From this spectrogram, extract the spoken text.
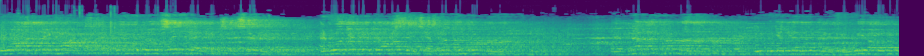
we all have big hearts, and we will build safe havens in Syria, and we'll get the Gulf states as nothing but money. If nothing but money, we will get them to pay for it. We owe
